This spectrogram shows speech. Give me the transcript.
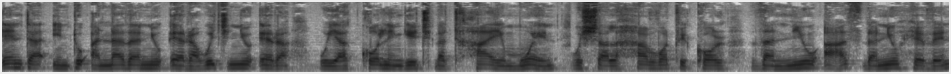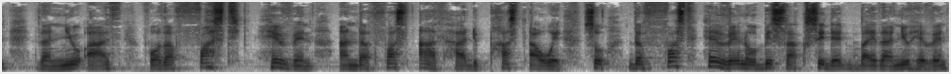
enter into another new era, which new era we are calling it the time when we shall have what we call the new earth, the new heaven, the new earth. For the first heaven and the first earth had passed away. So the first heaven will be succeeded by the new heaven,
